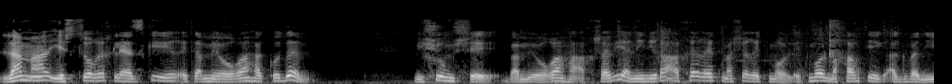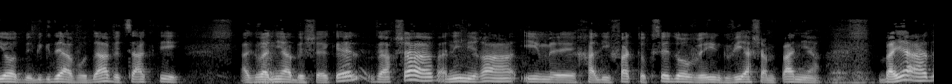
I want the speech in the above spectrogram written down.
למה יש צורך להזכיר את המאורע הקודם? משום שבמאורע העכשווי אני נראה אחרת מאשר אתמול. אתמול מכרתי עגבניות בבגדי עבודה וצעקתי עגבניה בשקל, ועכשיו אני נראה עם אה, חליפת טוקסדו ועם גביע שמפניה ביד,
